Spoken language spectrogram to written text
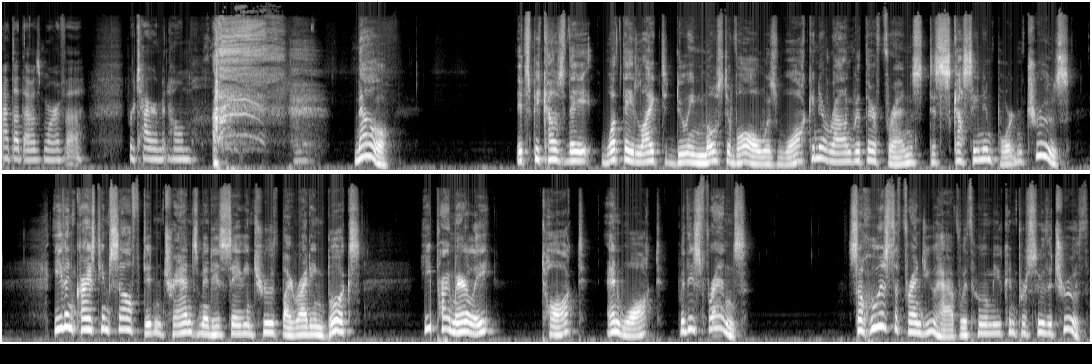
I thought that was more of a retirement home. No. It's because they what they liked doing most of all was walking around with their friends discussing important truths. Even Christ himself didn't transmit his saving truth by writing books. He primarily talked and walked with his friends. So, who is the friend you have with whom you can pursue the truth?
